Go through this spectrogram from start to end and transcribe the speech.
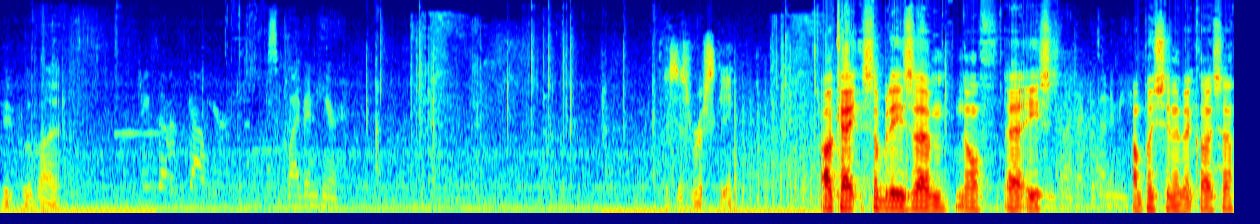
be people about. Supply bin here. This is risky. Okay, somebody's um, north, uh, east. Contact with enemy. I'm pushing a bit closer.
